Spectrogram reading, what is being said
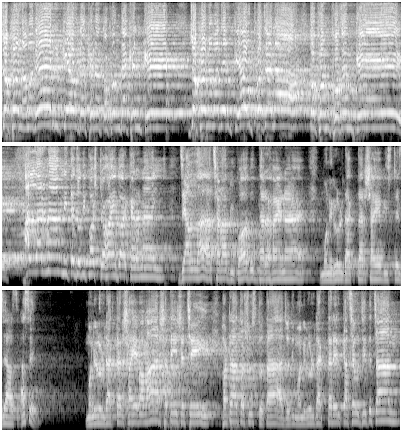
যখন আমাদের কেউ দেখে না, তখন দেখেন কে? যখন আমাদের কেউ খোঁজে না, তখন খোঁজেন কে? আল্লাহর নাম নিতে যদি কষ্ট হয়, দরকার নাই। যে আল্লাহ ছাড়া বিপদ উদ্ধার হয় না। মনিরুল ডাক্তার সাহেব স্টেজে আছে? মনিরুল ডাক্তার সাহেব আমার সাথে এসেছে। হঠাৎ অসুস্থতা, যদি মনিরুল ডাক্তারের কাছেও যেতে চান,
